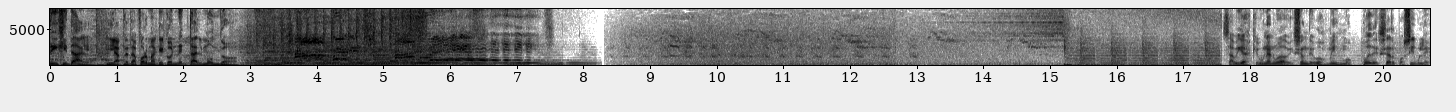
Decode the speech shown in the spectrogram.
Digital, la plataforma que conecta al mundo. ¿Sabías que una nueva visión de vos mismo puede ser posible?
